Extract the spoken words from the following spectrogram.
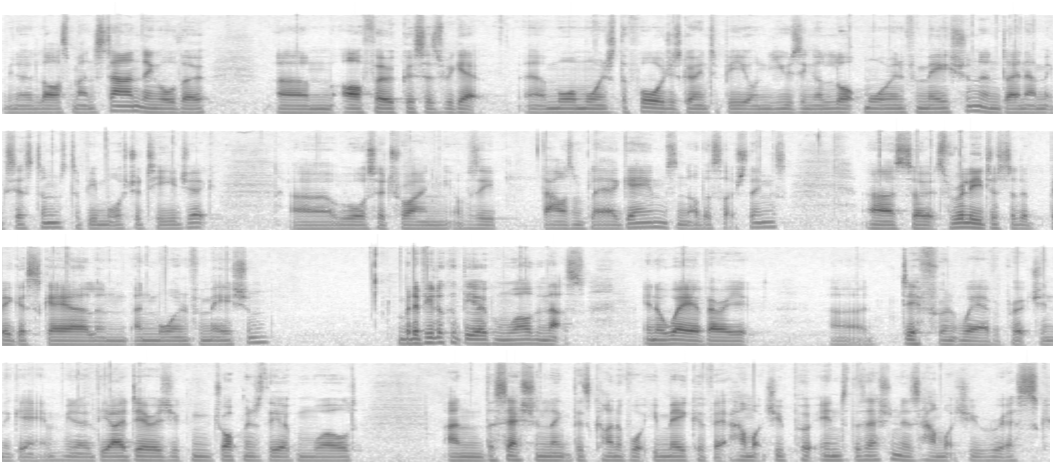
you know last man standing. Although um, our focus as we get uh, more and more into the forge is going to be on using a lot more information and dynamic systems to be more strategic. Uh, we're also trying obviously thousand player games and other such things. Uh, so it's really just at a bigger scale and, and more information. But if you look at the open world, then that's in a way a very uh, different way of approaching the game. You know, the idea is you can drop into the open world and the session length is kind of what you make of it. How much you put into the session is how much you risk.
